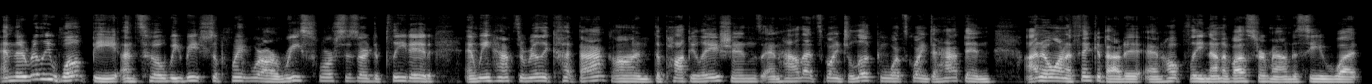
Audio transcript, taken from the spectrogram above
and there really won't be until we reach the point where our resources are depleted and we have to really cut back on the populations and how that's going to look and what's going to happen. I don't want to think about it, and hopefully, none of us are around to see what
